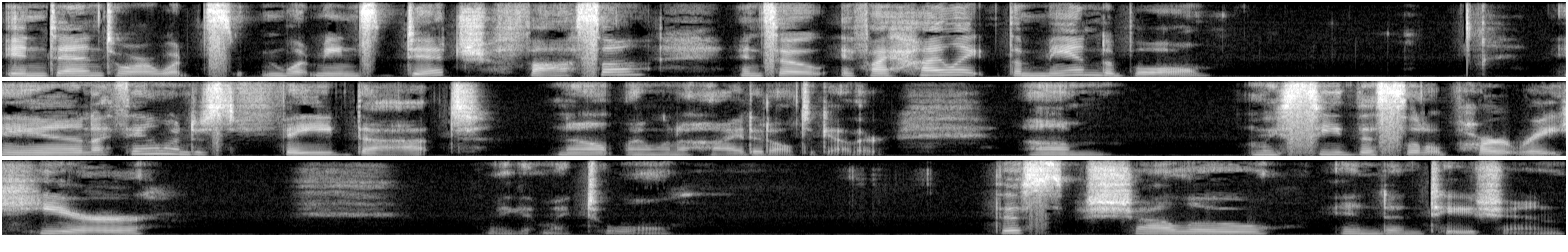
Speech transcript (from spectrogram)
indent or what's what means ditch, fossa. And so if I highlight the mandible, and I think I'm going to just fade that. No, I want to hide it altogether. Um, we see this little part right here. Let me get my tool. This shallow indentation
